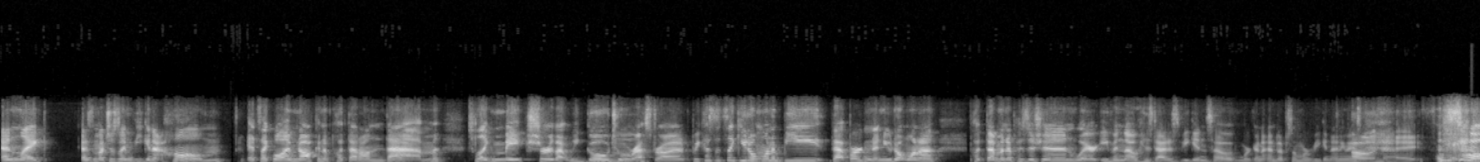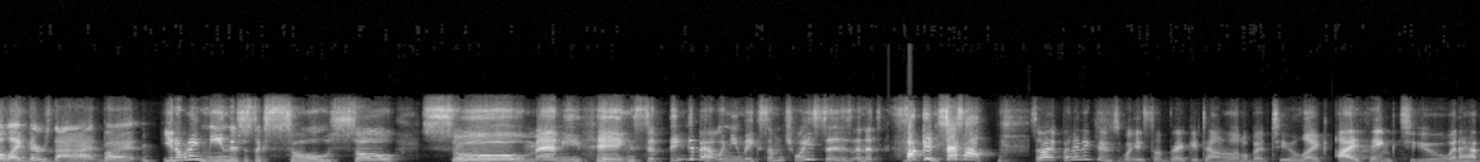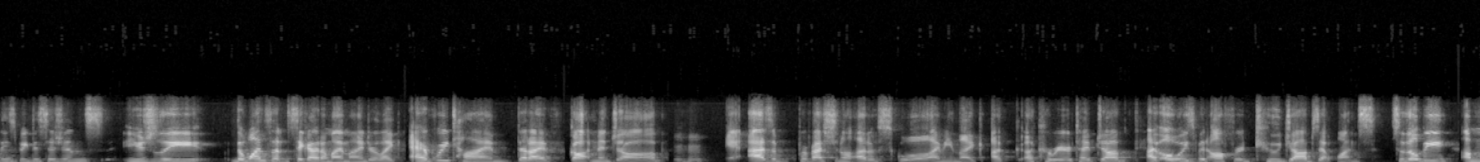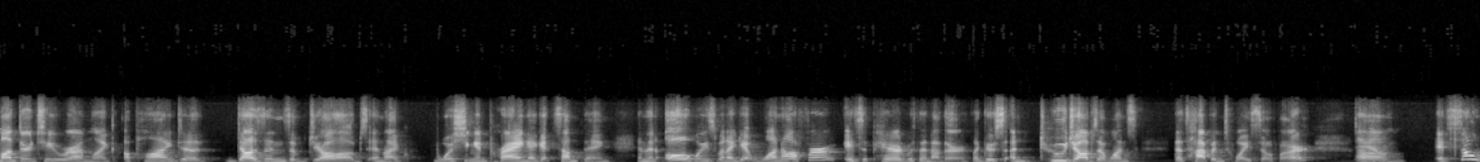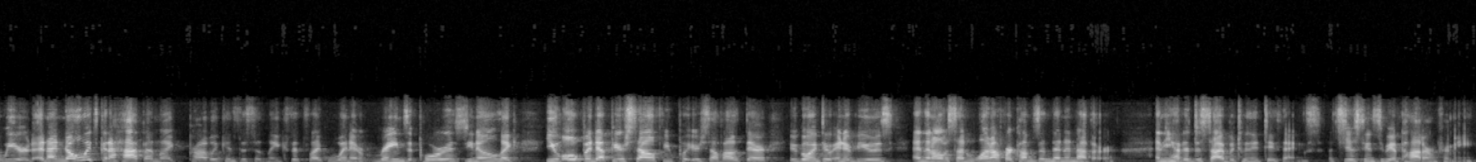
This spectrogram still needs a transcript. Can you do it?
And like, as much as I'm vegan at home, it's like, well, I'm not going to put that on them to like make sure that we go to a Mhm. restaurant because it's like you don't want to be that burden and you don't want to put them in a position where even though his dad is vegan, so we're to end up somewhere vegan anyways. oh, nice. So like there's that, but you know what I mean? There's just like so so so many things to think about when you make some choices and it's fucking stressful. So, I, but I think there's ways to break it down a little bit too. Like, I think too, when I have these big decisions, usually the ones that stick out on my mind are like every time that I've gotten a job Mhm. As a professional out of school, I mean like a, a career type job, I've always been offered two jobs at once. So there'll be a month or two where I'm like applying to dozens of jobs and like wishing and praying I get something. And then always when I get one offer, it's paired with another. Like there's uh, two jobs at once. That's happened twice so far. Damn. Um, it's so weird. And I know it's going to happen like probably consistently because it's like when it rains, it pours, you know? Like you've opened up yourself, you put yourself out there, you're going through interviews, and then all of a sudden one offer comes in, then another. And you have to decide between the two things. It just seems to be a pattern for me.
